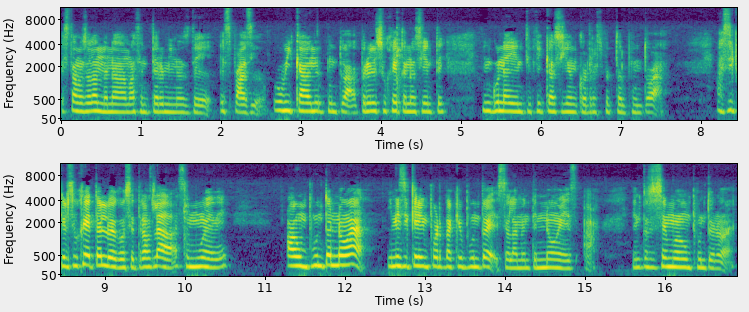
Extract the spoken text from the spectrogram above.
estamos hablando nada más en términos de espacio, ubicado en el punto A, pero el sujeto no siente ninguna identificación con respecto al punto A. Así que el sujeto luego se traslada, se mueve a un punto no A, y ni siquiera importa qué punto es, solamente no es A. Entonces se mueve un punto no A.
